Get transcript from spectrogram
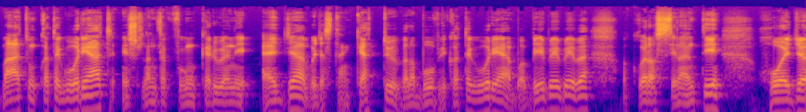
váltunk kategóriát, és lentebb fogunk kerülni egyel, vagy aztán kettővel a bóvli kategóriába, a BBB-be, akkor azt jelenti, hogy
